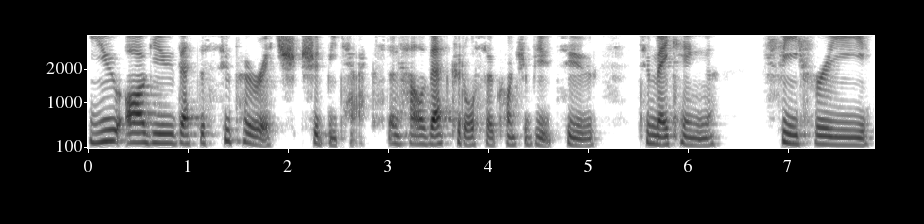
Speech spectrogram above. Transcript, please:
you argue that the super rich should be taxed and how that could also contribute to, to making fee free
